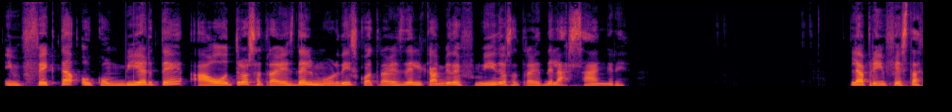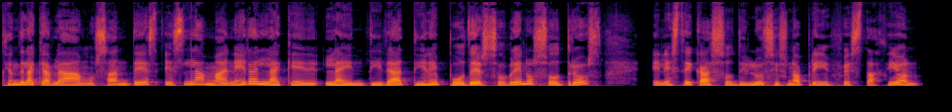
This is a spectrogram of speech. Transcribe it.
infecta o convierte a otros a través del mordisco, a través del cambio de fluidos, a través de la sangre. La preinfestación de la que hablábamos antes es la manera en la que la entidad tiene poder sobre nosotros. En este caso de Lucy es una preinfestación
